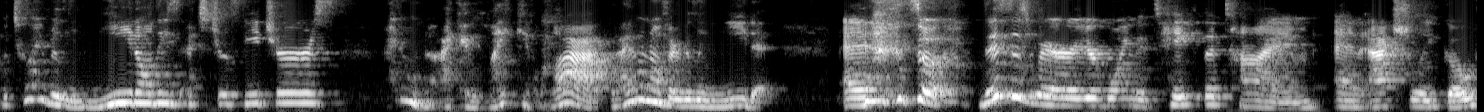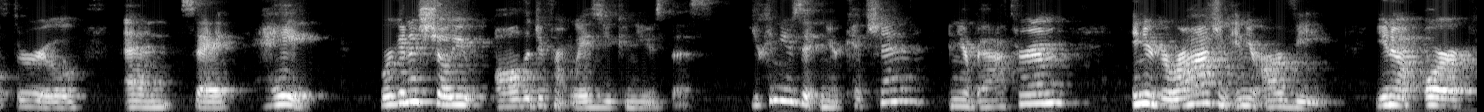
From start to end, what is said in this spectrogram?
but do I really need all these extra features? I don't know. I can like it a lot, but I don't know if I really need it. And so this is where you're going to take the time and actually go through and say, hey, we're going to show you all the different ways you can use this. You can use it in your kitchen, in your bathroom, in your garage, and in your RV. You know, or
